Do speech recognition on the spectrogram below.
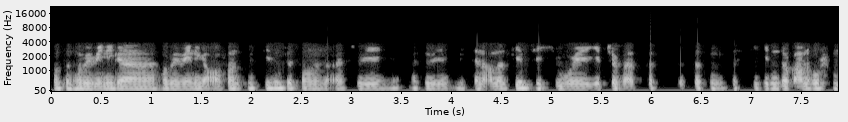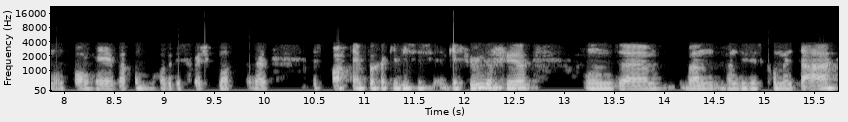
und dann habe ich weniger, habe ich weniger Aufwand mit diesen Personen als wie, als wie mit den anderen 40, wo ich jetzt schon weiß, dass, dass, dass die jeden Tag anrufen und fragen, hey, warum habe ich das falsch gemacht? Weil es braucht einfach ein gewisses Gefühl dafür. Und ähm, wenn, wenn dieses Kommentar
